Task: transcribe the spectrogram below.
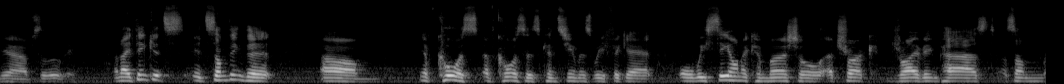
yeah, absolutely. And I think it's it's something that um, of course, of course, as consumers, we forget, or we see on a commercial a truck driving past some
